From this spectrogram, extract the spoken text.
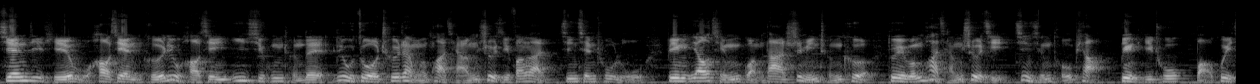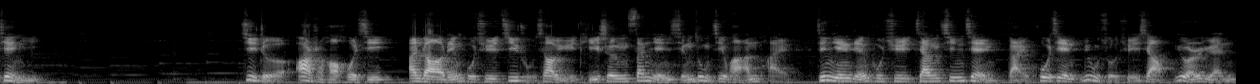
西安地铁五号线和六号线一期工程的六座车站文化墙设计方案新鲜出炉，并邀请广大市民乘客对文化墙设计进行投票，并提出宝贵建议。记者二十号获悉，按照莲湖区基础教育提升三年行动计划安排，今年莲湖区将新建、改扩建六所学校、幼儿园，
